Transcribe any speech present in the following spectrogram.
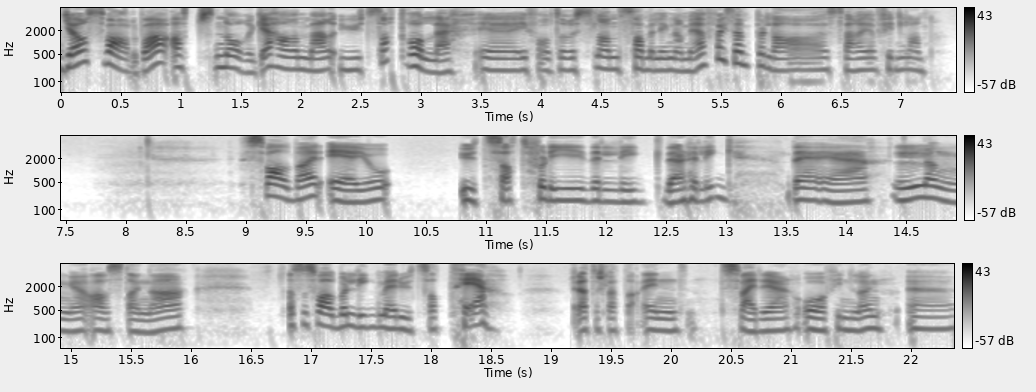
gjør Svalbard at Norge har en mer utsatt rolle eh, i forhold til Russland, sammenlignet med f.eks. Sverige og Finland? Svalbard er jo utsatt fordi det ligger der det ligger. Det er lange avstander. Altså, Svalbard ligger mer utsatt til, rett og slett, da, enn Sverige og Finland. Eh,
